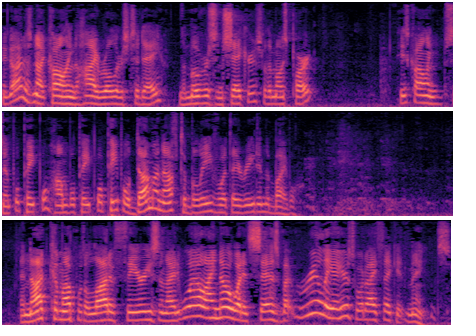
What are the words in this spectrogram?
And God is not calling the high rollers today, the movers and shakers for the most part. He's calling simple people, humble people, people dumb enough to believe what they read in the Bible. And not come up with a lot of theories and ideas. Well, I know what it says, but really, here's what I think it means.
